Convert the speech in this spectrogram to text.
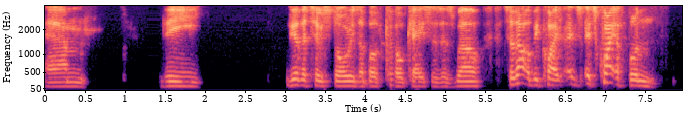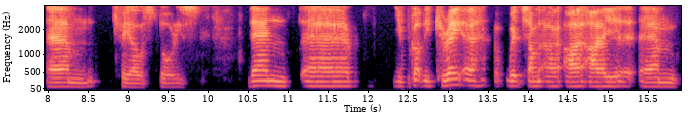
Um, the the other two stories are both cold cases as well. So that'll be quite. It's it's quite a fun um, trio of stories. Then uh, you've got the curator, which I'm I, I um,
